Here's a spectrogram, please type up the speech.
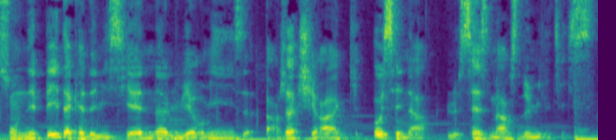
Son épée d'académicienne lui est remise par Jacques Chirac au Sénat le 16 mars 2010.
